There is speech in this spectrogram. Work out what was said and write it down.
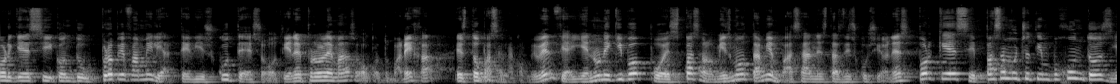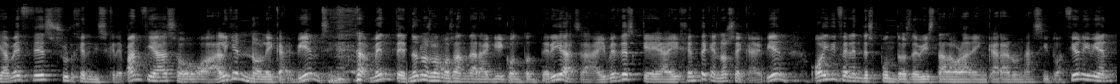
Porque si con tu propia familia te discutes o tienes problemas, o con tu pareja, esto pasa en la convivencia. Y en un equipo, pues pasa lo mismo, también pasan estas discusiones. Porque se pasa mucho tiempo juntos y a veces surgen discrepancias o a alguien no le cae bien, sinceramente. No nos vamos a andar aquí con tonterías. Hay veces que hay gente que no se cae bien o hay diferentes puntos de vista a la hora de encarar una situación. Y bien,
